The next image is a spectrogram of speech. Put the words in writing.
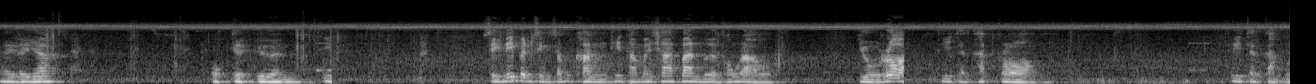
ในระยะ 6-7 เดือนที่สิ่งนี้เป็นสิ่งสำคัญที่ทำให้ชาติบ้านเมืองของเรา อยู่รอดที่จะคัดกรอง ที่จะกักบ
